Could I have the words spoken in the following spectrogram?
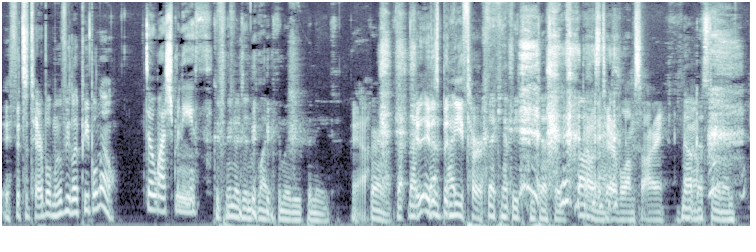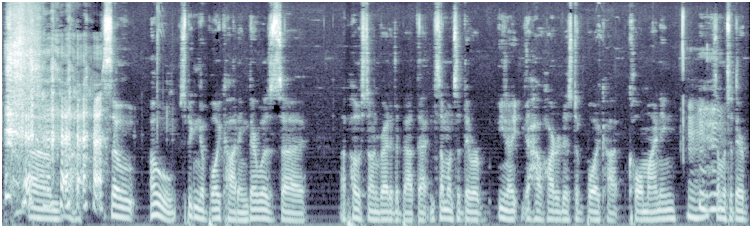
If it's a terrible movie, let people know. Don't watch Beneath. Katrina didn't like the movie Beneath. Yeah. Fair enough. That, that, It- it is that- beneath that- her. That can't be contested. Oh, That was no. terrible. I'm sorry. No, that's staying in. Um, so, oh, speaking of boycotting, there was uh, a post on Reddit about that, and someone said they were, you know, how hard it is to boycott coal mining. Someone said they were,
